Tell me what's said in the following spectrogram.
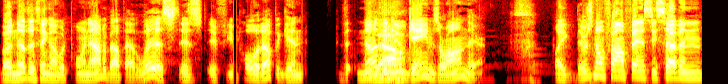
but another thing i would point out about that list is if you pull it up again th- none of the new games are on there like there's no final fantasy 7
